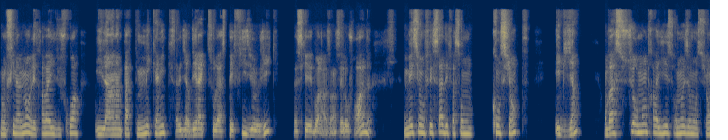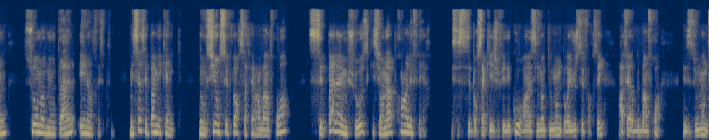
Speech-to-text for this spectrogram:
Donc finalement, les travails du froid, il a un impact mécanique, ça veut dire direct sur l'aspect physiologique, parce que voilà, c'est l'eau froide. Mais si on fait ça de façon consciente et bien, on va sûrement travailler sur nos émotions, sur notre mental et notre esprit. Mais ça, c'est pas mécanique. Donc si on s'efforce à faire un bain froid, c'est pas la même chose que si on apprend à les faire. C'est pour ça que je fais des cours. Hein. Sinon, tout le monde pourrait juste s'efforcer à faire du bain froid tout le monde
